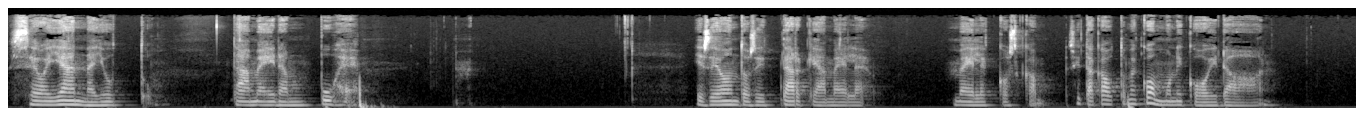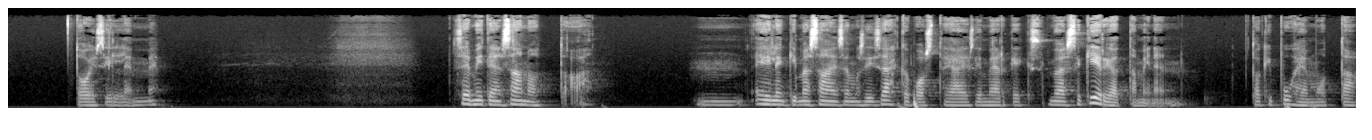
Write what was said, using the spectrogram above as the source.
Se on jännä juttu, tämä meidän puhe. Ja se on tosi tärkeää meille, meille, koska sitä kautta me kommunikoidaan toisillemme. Se, miten sanottaa. Mm, eilenkin mä sain semmoisia sähköposteja esimerkiksi, myös se kirjoittaminen. Toki puhe, mutta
